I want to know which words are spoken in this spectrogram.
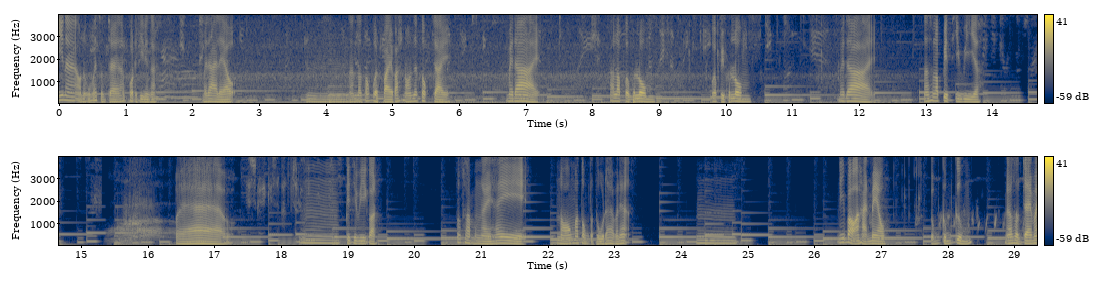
นี่นะ เอาหนูไม่สนใจแล้วกดอีกทีหนึงอะไม่ได้แล้วอืมนั้นเราต้องเปิดไฟปะน้องจะตกใจ ไม่ได้ ถ้าเราเปิดพัดลม เปิดปิดพัดลม ไม่ได้แล้วถ้าเราปิดทีวีอะว้าวอืมปิดทีวีก่อน ต้องทำยังไงให้น้องมาตรงประตูได้ปะเนี่ย อืม นี่เป่าอาหารแมว กึ๋มกึ๋มแมวสนใจไหม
